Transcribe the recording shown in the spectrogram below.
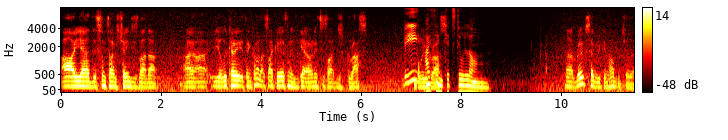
Oh yeah, there's sometimes changes like that. I, I you look at it and think, oh, that's like Earth, and then you get on it, it's like just grass. V? Blue I grass. think it's too long. Uh, Rogue said we can help each other.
